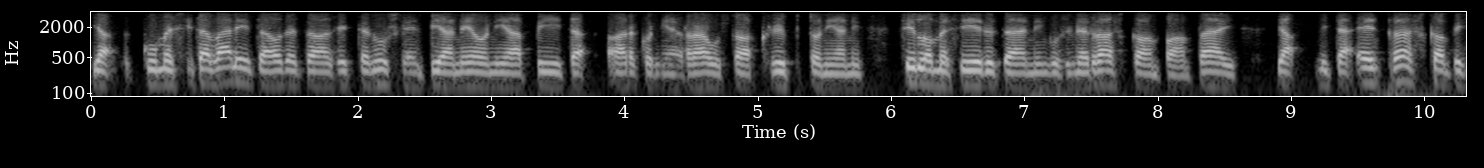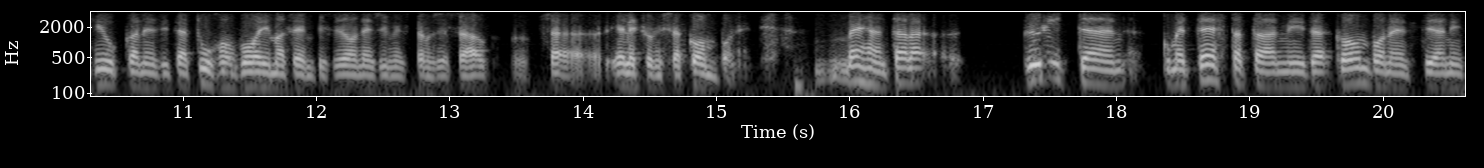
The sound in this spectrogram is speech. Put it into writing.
Ja kun me sitä väliltä otetaan sitten useampia neonia, piitä, arkonia, rautaa, kryptonia, niin silloin me siirrytään niin kuin sinne raskaampaan päin. Ja mitä raskaampi hiukkanen, sitä tuhovoimaisempi se on esimerkiksi tämmöisessä elektronisessa komponentissa. Mehän täällä pyritään, kun me testataan niitä komponentteja, niin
